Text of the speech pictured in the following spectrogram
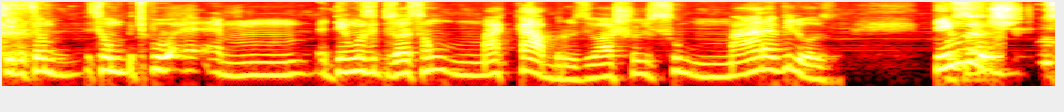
Que eles são, são tipo, é, é, tem uns episódios que são macabros, eu acho isso maravilhoso. Tem os, um, antigos,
